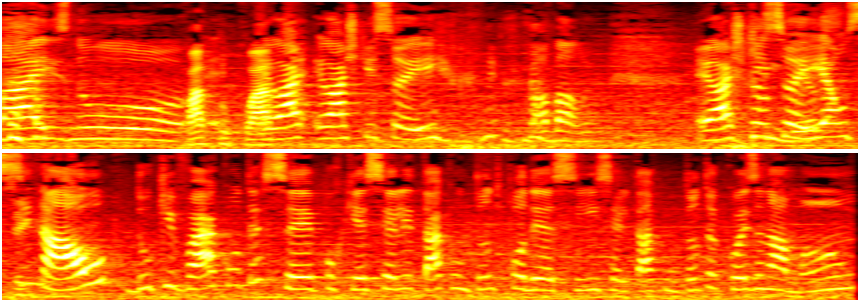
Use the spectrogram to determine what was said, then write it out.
Mas no. 4x4. Eu, eu acho que isso aí. Babalu. Eu acho que isso aí é um sinal do que vai acontecer. Porque se ele tá com tanto poder assim, se ele tá com tanta coisa na mão,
